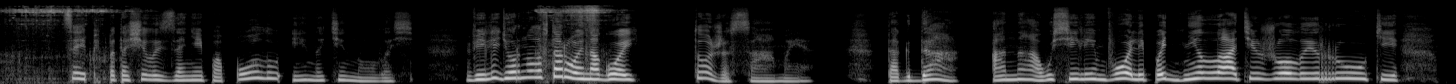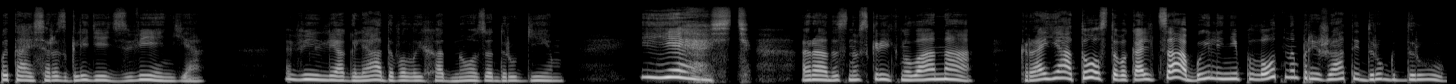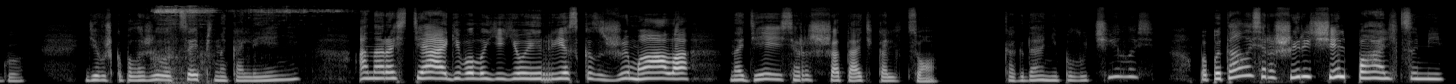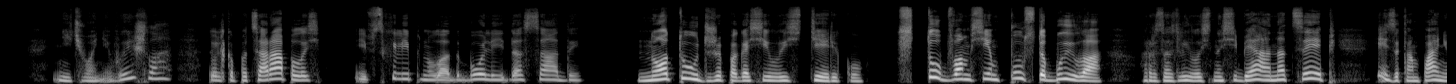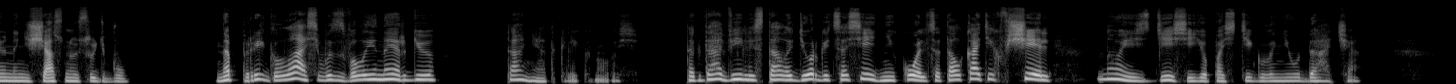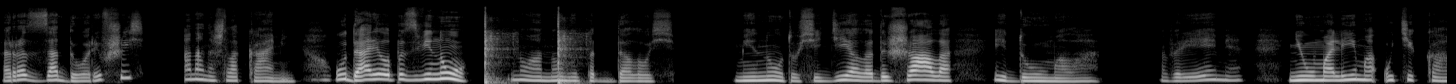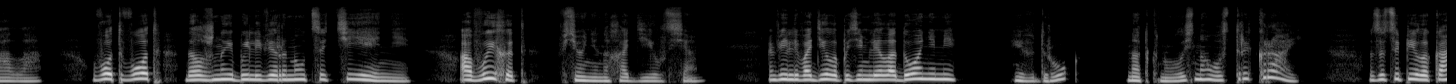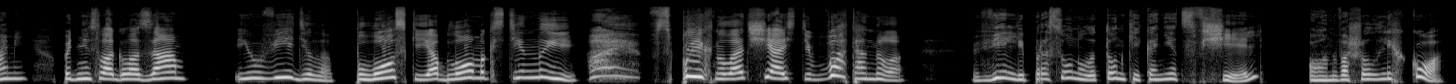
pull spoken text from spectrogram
Цепь потащилась за ней по полу и натянулась. Вилли дернула второй ногой. То же самое. Тогда она усилием воли подняла тяжелые руки, пытаясь разглядеть звенья. Вилли оглядывала их одно за другим. «Есть!» — радостно вскрикнула она. Края толстого кольца были неплотно прижаты друг к другу. Девушка положила цепь на колени. Она растягивала ее и резко сжимала, надеясь расшатать кольцо. Когда не получилось, попыталась расширить щель пальцами. Ничего не вышло, только поцарапалась и всхлипнула от боли и досады. Но тут же погасила истерику. «Чтоб вам всем пусто было!» Разозлилась на себя, на цепь и за компанию на несчастную судьбу. Напряглась, вызвала энергию. Та не откликнулась. Тогда Вилли стала дергать соседние кольца, толкать их в щель, но и здесь ее постигла неудача. Раззадорившись, она нашла камень, ударила по звену, но оно не поддалось. Минуту сидела, дышала и думала. Время неумолимо утекало. Вот-вот должны были вернуться тени, а выход все не находился. Вилли водила по земле ладонями и вдруг наткнулась на острый край. Зацепила камень, поднесла глазам и увидела плоский обломок стены. Ай, вспыхнула от счастья. Вот оно! Вилли просунула тонкий конец в щель. Он вошел легко.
